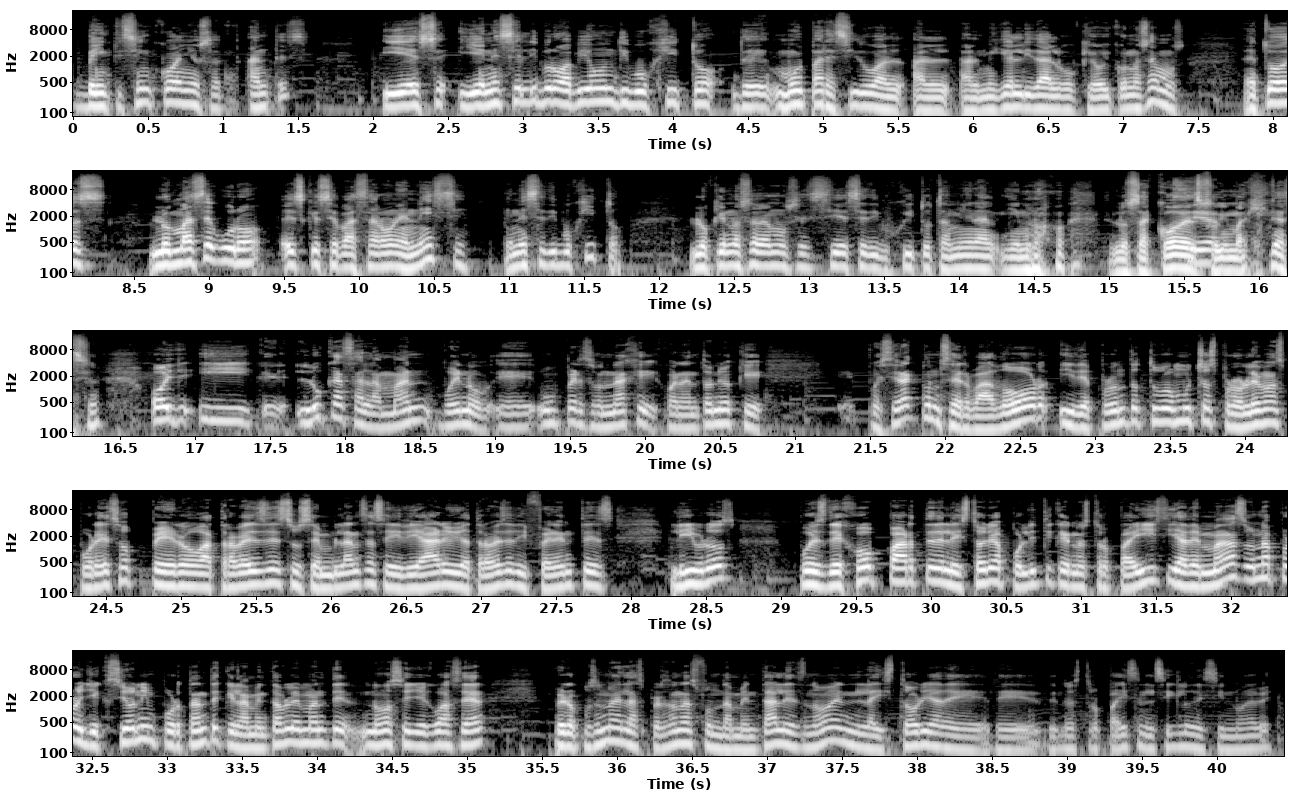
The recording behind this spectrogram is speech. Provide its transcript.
25 años antes y, ese, y en ese libro había un dibujito de, muy parecido al, al, Miguel Hidalgo que hoy conocemos. Entonces, lo más seguro es que se basaron en ese, en ese dibujito. Lo que no sabemos es si ese dibujito también alguien lo, lo sacó de su imaginación. Oye, y eh, Lucas Alamán, bueno, eh, un personaje, Juan Antonio, que eh, pues era conservador y de pronto tuvo muchos problemas por eso, pero a través de sus semblanzas e diario y a través de diferentes libros, pues dejó parte de la historia política de nuestro país y además una proyección importante que lamentablemente no se llegó a hacer, pero pues una de las personas fundamentales, ¿no? En la historia de, nuestro país en el siglo XIX.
